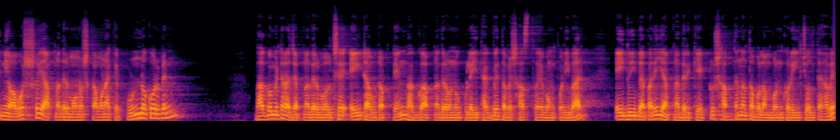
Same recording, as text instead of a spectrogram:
তিনি অবশ্যই আপনাদের মনস্কামনাকে পূর্ণ করবেন। ভাগ্যমিটার আজ আপনাদের বলছে এইট আউট অফ টেন ভাগ্য আপনাদের অনুকূলেই থাকবে, তবে স্বাস্থ্য এবং পরিবার, এই দুই ব্যাপারেই আপনাদেরকে একটু সাবধানতা অবলম্বন করেই চলতে হবে।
